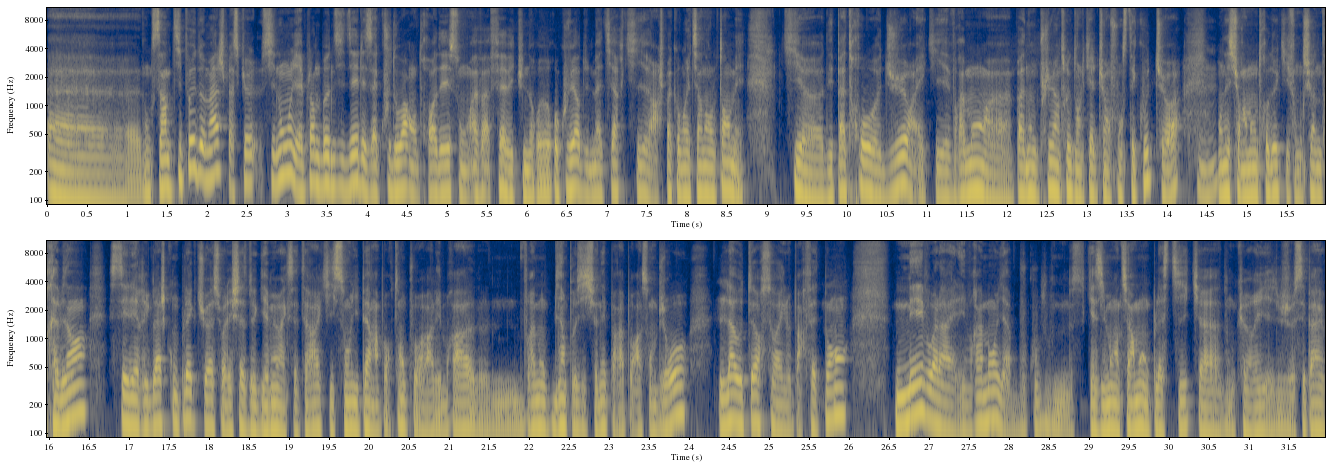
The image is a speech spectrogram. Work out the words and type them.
Donc, c'est un petit peu dommage parce que sinon, il y avait plein de bonnes idées. Les accoudoirs en 3D sont faits avec une recouverte d'une matière qui, alors je sais pas comment il tient dans le temps, mais qui euh, n'est pas trop euh, dur et qui est vraiment euh, pas non plus un truc dans lequel tu enfonces tes coudes, tu vois. Mhm. On est sur un entre-deux qui fonctionne très bien. C'est les réglages complets que tu as sur les chaises de gamer, etc., qui sont hyper importants pour avoir les bras vraiment bien positionnés par rapport à son bureau. La hauteur se règle parfaitement, mais voilà, elle est vraiment, il y a beaucoup, quasiment entièrement en plastique, donc je sais pas,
